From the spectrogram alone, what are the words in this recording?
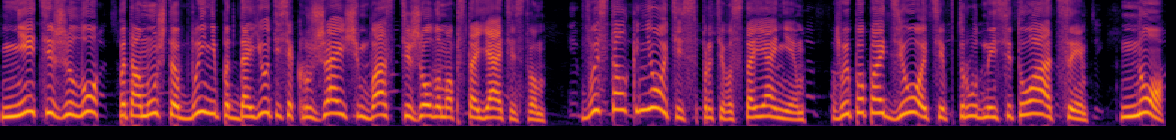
не тяжело, потому что вы не поддаетесь окружающим вас тяжелым обстоятельствам. Вы столкнетесь с противостоянием, вы попадете в трудные ситуации, но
